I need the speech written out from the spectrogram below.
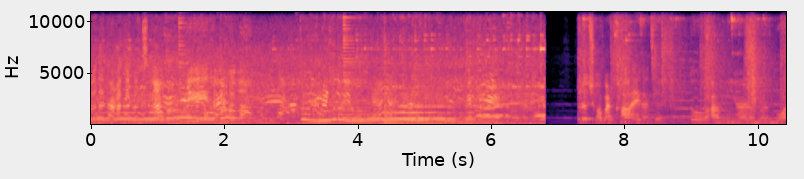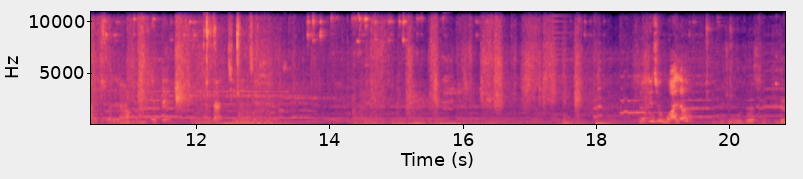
রোদে থাকাতে পারছে না? এই বাবা। সবার খাওয়া হয়ে গেছে। তো আমি আর আমার বর চললাম এখন খেতে। তো আমরা যাচ্ছি নিচে। তুমি কিছু বলো? কিছু বলতে পারছি খিদে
